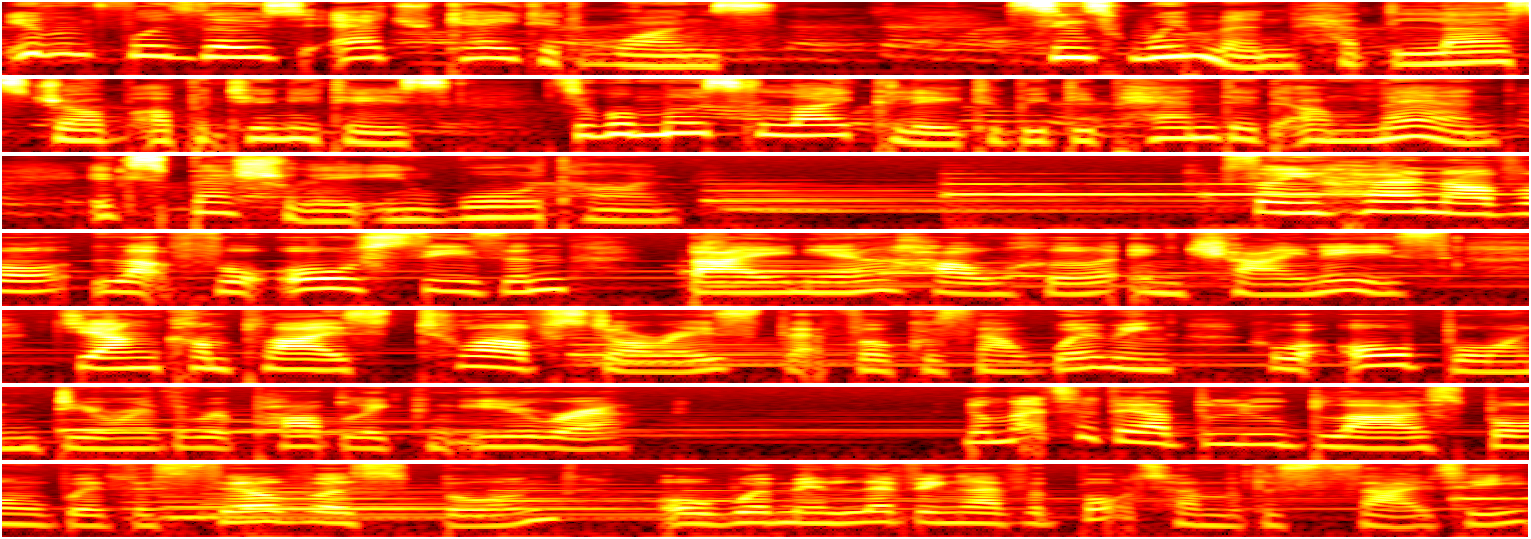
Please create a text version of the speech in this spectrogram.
even for those educated ones. Since women had less job opportunities, they were most likely to be dependent on men, especially in wartime. So in her novel Love for All Season, Bai Nian Hao He in Chinese, Jiang compiled 12 stories that focus on women who were all born during the Republican era. No matter they are blue bloods born with a silver spoon, or women living at the bottom of the society,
